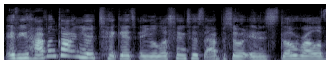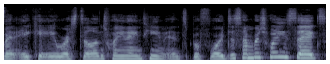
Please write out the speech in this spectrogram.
if you haven't gotten your tickets and you're listening to this episode and it's still relevant, aka we're still in 2019 and it's before December 26th,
